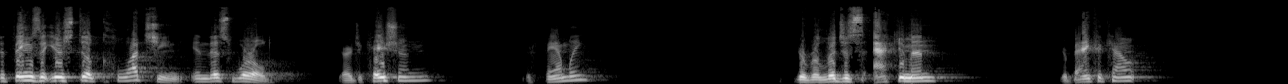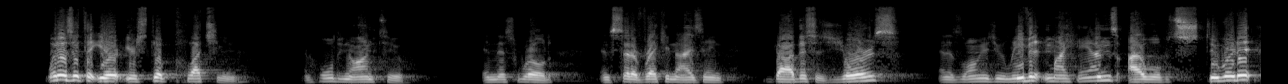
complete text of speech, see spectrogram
The things that you're still clutching in this world your education, your family, your religious acumen, your bank account? What is it that you're, you're still clutching and holding on to in this world instead of recognizing, God, this is yours, and as long as you leave it in my hands, I will steward it.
